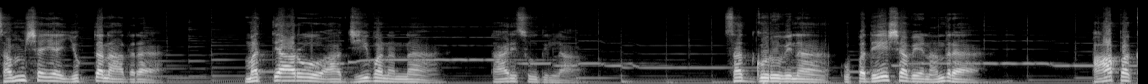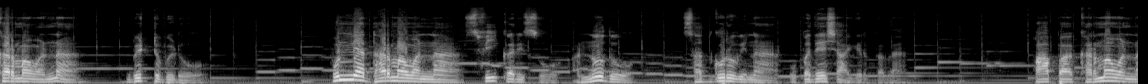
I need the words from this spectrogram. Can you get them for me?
ಸಂಶಯಯುಕ್ತನಾದರ ಮತ್ಯಾರೂ ಆ ಜೀವನನ್ನ ತಾರಿಸುವುದಿಲ್ಲ ಸದ್ಗುರುವಿನ ಉಪದೇಶವೇನಂದ್ರ ಪಾಪ ಕರ್ಮವನ್ನ ಬಿಟ್ಟು ಬಿಡು ಪುಣ್ಯ ಧರ್ಮವನ್ನ ಸ್ವೀಕರಿಸು ಅನ್ನೋದು ಸದ್ಗುರುವಿನ ಉಪದೇಶ ಆಗಿರ್ತದೆ. ಪಾಪ ಕರ್ಮವನ್ನ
